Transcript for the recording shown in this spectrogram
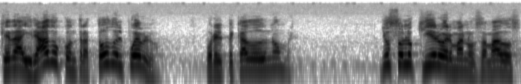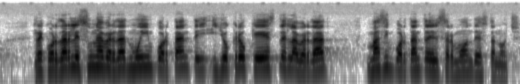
queda airado contra todo el pueblo por el pecado de un hombre. Yo solo quiero, hermanos amados, recordarles una verdad muy importante y yo creo que esta es la verdad más importante del sermón de esta noche.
